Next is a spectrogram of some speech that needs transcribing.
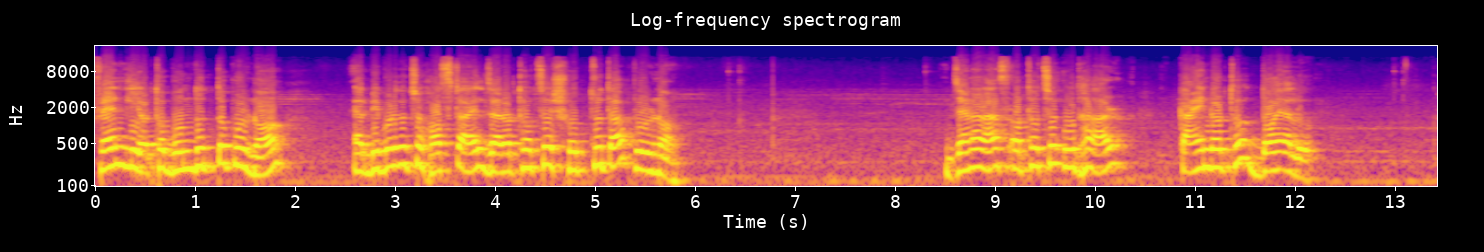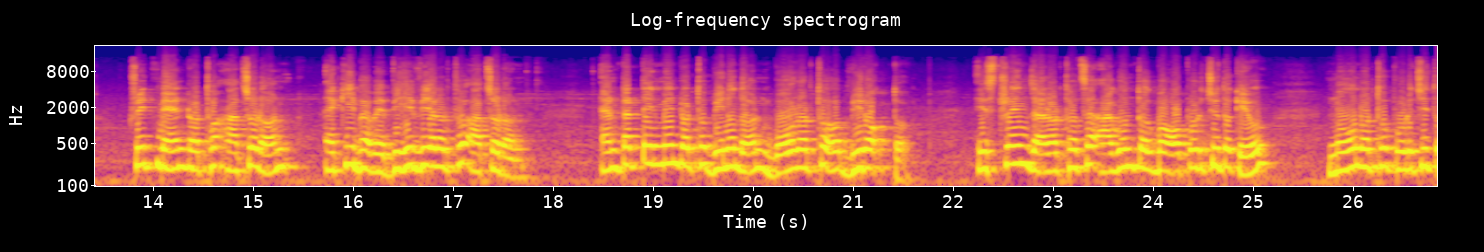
ফ্রেন্ডলি অর্থ বন্ধুত্বপূর্ণ, এর বিপরীত হচ্ছে হস্টাইল, যার অর্থ হচ্ছে শত্রুতাপূর্ণ। জেনারাস অর্থ হচ্ছে উধার কাইন্ড অর্থ দয়ালু। ট্রিটমেন্ট অর্থ আচরণ একইভাবে বিহেভিয়ার অর্থ আচরণ এন্টারটেইনমেন্ট অর্থ বিনোদন বোর অর্থ বিরক্ত স্ট্রেঞ্জার অর্থ হচ্ছে আগন্তুক বা অপরিচিত কেউ নৌন অর্থ পরিচিত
